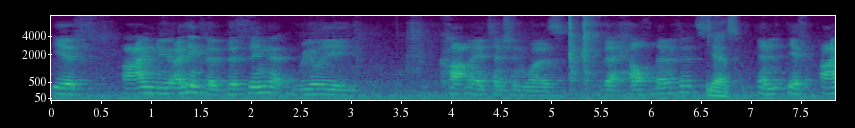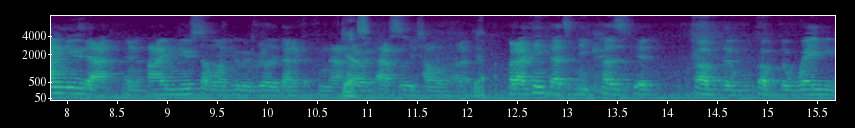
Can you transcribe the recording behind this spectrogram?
if I knew, I think that the thing that really caught my attention was the health benefits. Yes. And if I knew that and I knew someone who would really benefit from that, I would absolutely tell them about it. Yeah. But I think that's because it of the of the way you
